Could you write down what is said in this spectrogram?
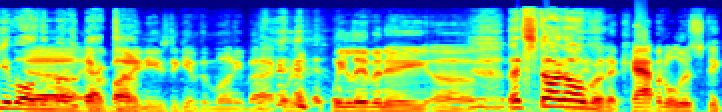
Give all the money back. everybody Tom. needs to give the money back. We're, we live in a uh, Let's start over. a capitalistic.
